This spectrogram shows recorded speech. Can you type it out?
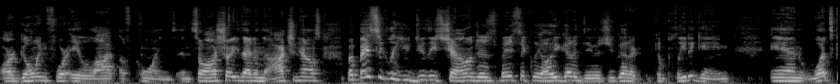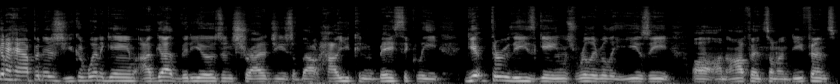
are going for a lot of coins, and so I'll show you that in the auction house. But basically, you do these challenges. Basically, all you got to do is you've got to complete a game, and what's going to happen is you can win a game. I've got videos and strategies about how you can basically get through these games really, really easy uh, on offense and on defense.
